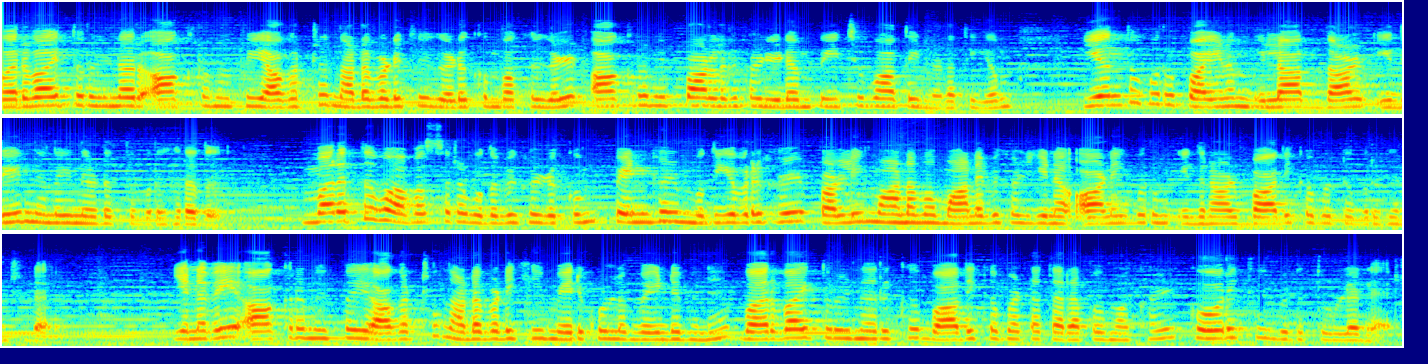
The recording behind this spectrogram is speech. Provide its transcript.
வருவாய்த்துறையினர் ஆக்கிரமிப்பை அகற்ற நடவடிக்கை எடுக்கும் வகையில் ஆக்கிரமிப்பாளர்களிடம் பேச்சுவார்த்தை நடத்தியும் எந்த ஒரு பயனும் இல்லாததால் இதே நிலை நீடித்து வருகிறது. மருத்துவ அவசர உதவிகளுக்கும் பெண்கள் முதியவர்கள் பள்ளி மாணவ மாணவிகள் என அனைவரும் இதனால் பாதிக்கப்பட்டு வருகின்றனர். எனவே ஆக்கிரமிப்பை அகற்ற நடவடிக்கை மேற்கொள்ள வேண்டும் என வருவாய்த்துறையினருக்கு பாதிக்கப்பட்ட தரப்பு மக்கள் கோரிக்கை விடுத்துள்ளனர்.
